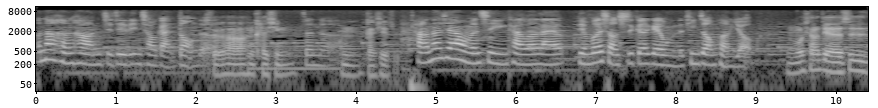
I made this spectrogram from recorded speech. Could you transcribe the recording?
哦，那很好，你姐姐一定超感动的，所以她很开心，真的，嗯，感谢主。好，那现在我们请凯文来点播一首诗歌给我们的听众朋友。嗯，我想点的是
